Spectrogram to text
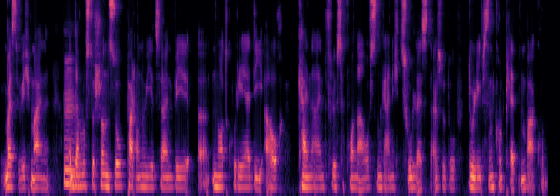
weißt du, wie ich meine? Mhm. Da musst du schon so paranoid sein wie äh, Nordkorea, die auch keine Einflüsse von außen gar nicht zulässt. Also du, du liebst einen kompletten Vakuum.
